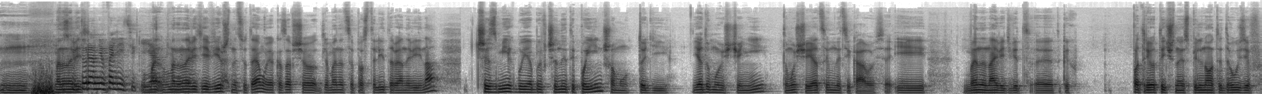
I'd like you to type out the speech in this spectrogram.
мене навіть... Скульптурні політики. В мене навіть є вірш на цю тему. Я казав, що для мене це просто літери, а не війна. Чи зміг би я би вчинити по-іншому тоді? Я думаю, що ні, тому що я цим не цікавився. І в мене навіть від е, таких патріотичної спільноти друзів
